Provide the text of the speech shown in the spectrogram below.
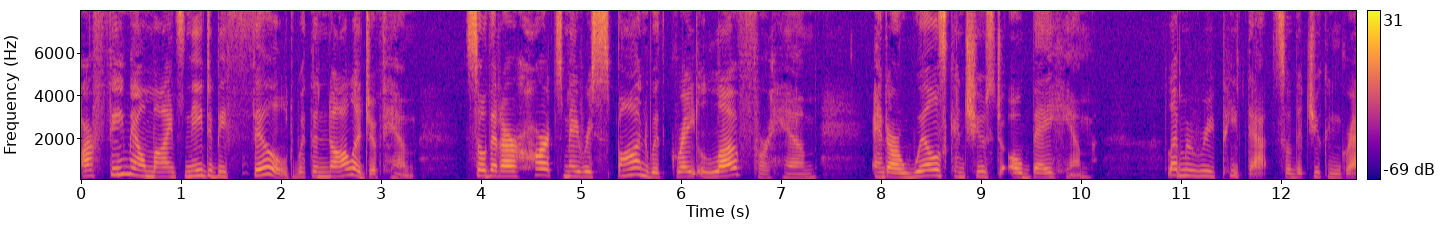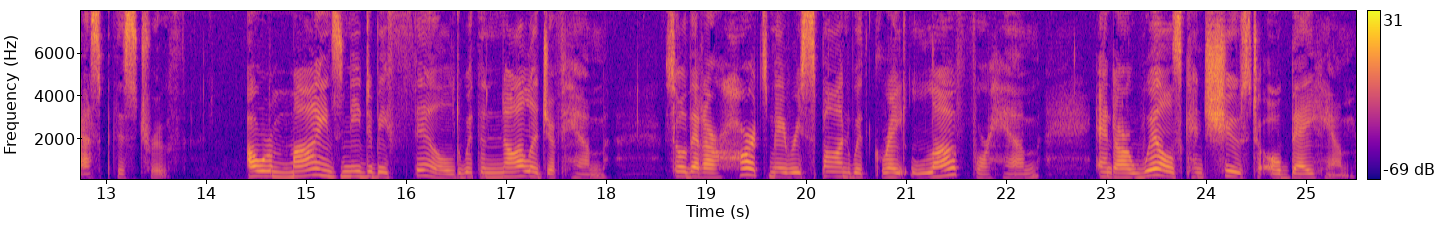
Our female minds need to be filled with the knowledge of Him so that our hearts may respond with great love for Him and our wills can choose to obey Him. Let me repeat that so that you can grasp this truth. Our minds need to be filled with the knowledge of Him so that our hearts may respond with great love for Him and our wills can choose to obey Him.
